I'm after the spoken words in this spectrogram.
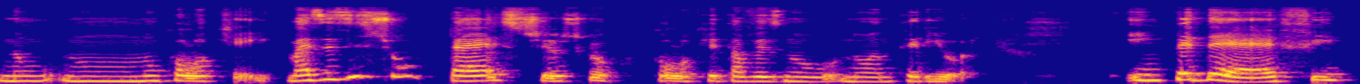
Não, não, não, coloquei, mas existe um teste, acho que eu coloquei talvez no, no anterior, em PDF,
